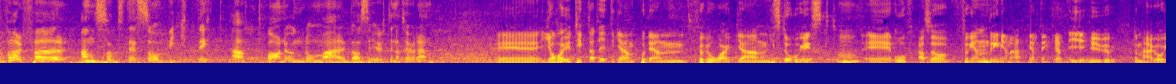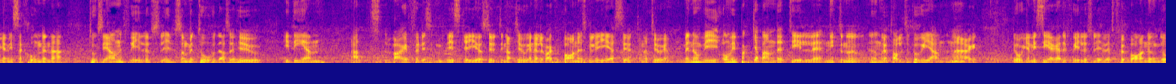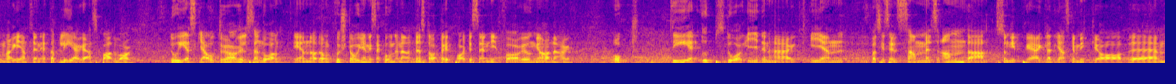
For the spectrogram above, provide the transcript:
Varför ansågs det så viktigt att barn och ungdomar gav sig ut i naturen? Eh, jag har ju tittat lite grann på den frågan historiskt. Mm. Eh, och alltså förändringarna helt enkelt i hur de här organisationerna tog sig an friluftsliv som metod. Alltså hur idén att varför det, vi ska ge oss ut i naturen eller varför barnen skulle ge sig ut i naturen. Men om vi, om vi backar bandet till 1900-talets början mm. när det organiserade friluftslivet för barn och ungdomar egentligen etableras på allvar då är scoutrörelsen då en av de första organisationerna. Den startar ett par decennier före Unga Örnar. Och det uppstår i den här, i en, vad ska jag säga, samhällsanda som är präglad ganska mycket av eh,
